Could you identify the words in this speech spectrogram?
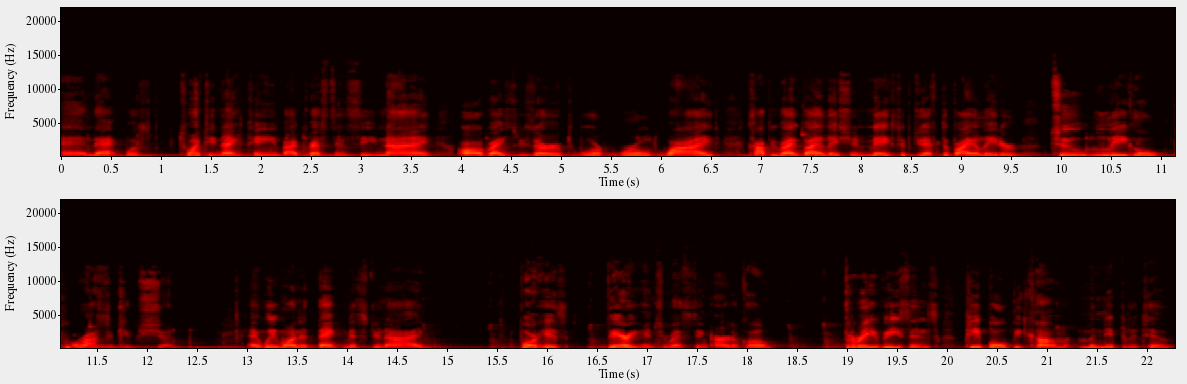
And that was 2019 by Preston C. Nye. All rights reserved wor- worldwide. Copyright violation may subject the violator to legal prosecution. And we want to thank Mr. Nye for his very interesting article. Three reasons people become manipulative.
